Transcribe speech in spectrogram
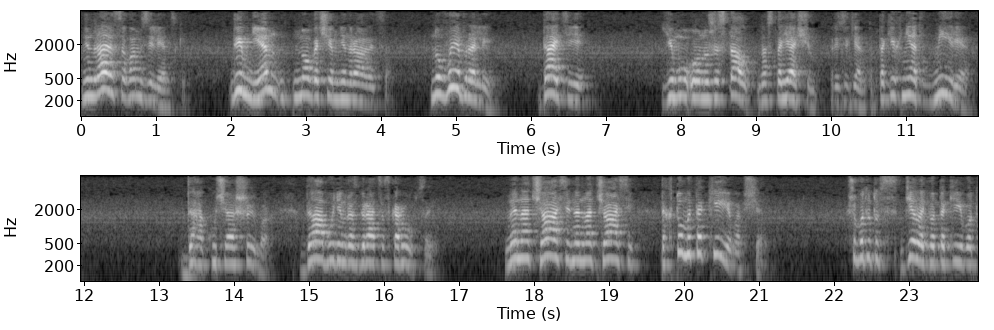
Не нравится вам Зеленский. Да и мне много чем не нравится. Но выбрали. Дайте ему, он уже стал настоящим президентом. Таких нет в мире. Да, куча ошибок. Да, будем разбираться с коррупцией. Не на часе, не на часе. Да кто мы такие вообще? Чтобы тут делать вот такие вот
